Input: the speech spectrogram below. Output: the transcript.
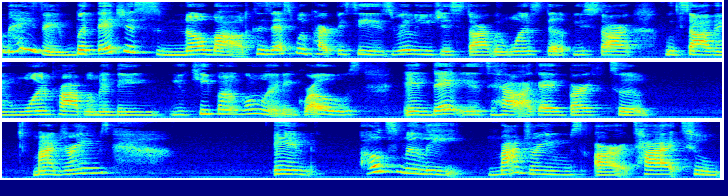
amazing, but that just snowballed because that's what purpose is. Really, you just start with one step. You start with solving one problem and then you keep on going. It grows. And that is how I gave birth to my dreams. And ultimately, my dreams are tied to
